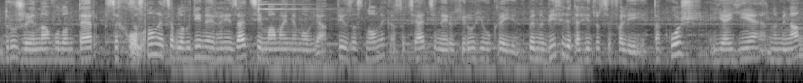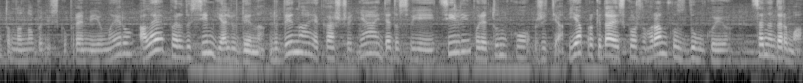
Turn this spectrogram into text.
дружина, волонтер, психолог, засновниця благодійної організації Мама й немовля, співзасновник Асоціації нейрохірургів України, спинобіфіди та гідроцефалії. Також я є номінантом на Нобелівську премію миру. Але передусім я людина, людина, яка щодня йде до своєї цілі порятунку життя. Я прокидаюсь кожного ранку з думкою: це не дарма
